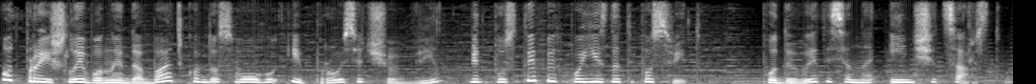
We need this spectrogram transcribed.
От прийшли вони до батька до свого і просять, щоб він відпустив їх поїздити по світу, подивитися на інші царства.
